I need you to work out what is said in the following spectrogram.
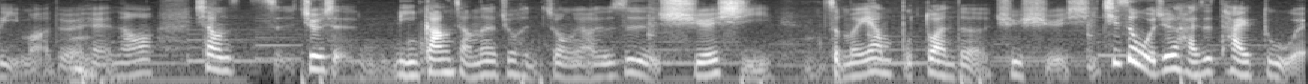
理嘛，对不对？然后像就是你刚刚讲那个就很重要，就是学习怎么样不断的去学习。其实我觉得还是态度哎，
